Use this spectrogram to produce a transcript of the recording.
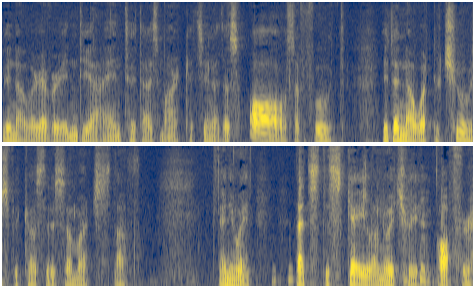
you know, wherever India into those markets. You know, those halls of food. You don't know what to choose because there's so much stuff. Anyway, that's the scale on which we offer.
